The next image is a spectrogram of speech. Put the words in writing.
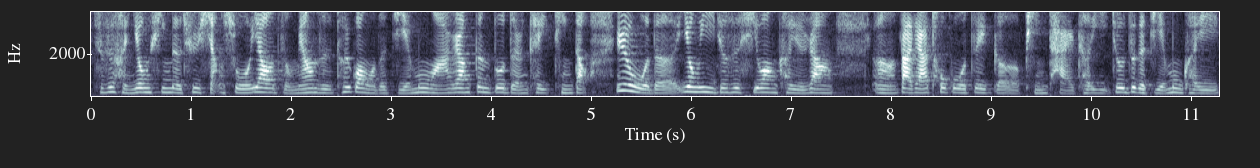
就是很用心的去想说要怎么样子推广我的节目啊，让更多的人可以听听到。因为我的用意就是希望可以让嗯大家透过这个平台，可以就这个节目可以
